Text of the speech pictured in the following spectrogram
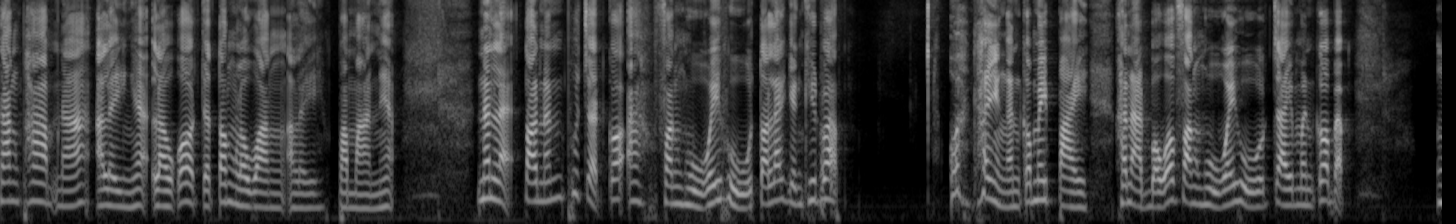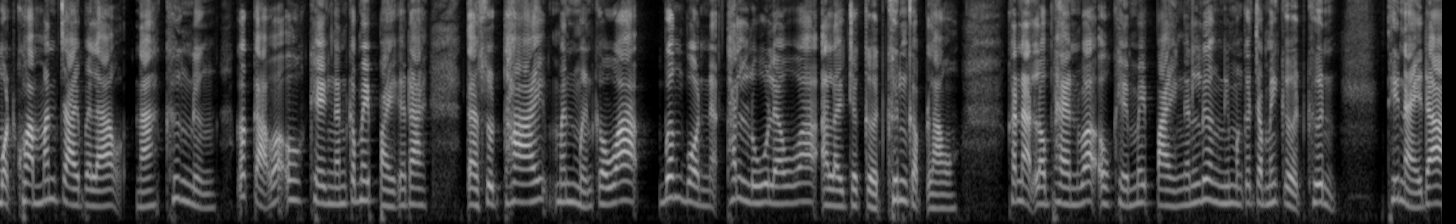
สร้างภาพนะ อะไรอย่างเงี้ยเราก็จะต้องระวังอะไรประมาณเนี้ย นั่นแหละ ตอนนั้นผู้จัดก็อะฟังหูไว้หู ตอนแรกยังคิดว่าโอ้ถ้าอย่างนั้นก็ไม่ไป ขนาดบอกว่าฟังหูไว้หูใจมันก็แบบหมดความมั่นใจไปแล้วนะ ครึ่งหนึ่งก็กะว่าโอเคงั้นก็ไม่ไปก็ได้ แต่สุดท้ายมันเหมือนกับว่าเบื้องบนเนี่ยท่านรู้แล้วว่าอะไรจะเกิดขึ้นกับเรา ขนาดเราแพลนว่าโอเคไม่ไปงั้นเรื่องนี้มันก็จะไม่เกิดขึ้น ที่ไหนได้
